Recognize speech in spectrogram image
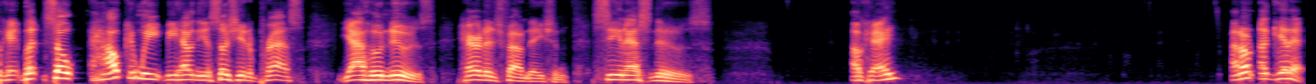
Okay, but so how can we be having the Associated Press, Yahoo News, Heritage Foundation, CNS News? Okay? I don't I get it.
